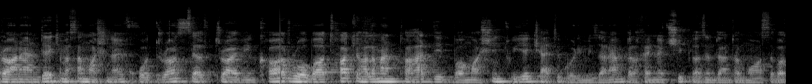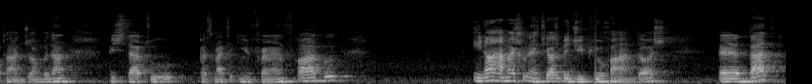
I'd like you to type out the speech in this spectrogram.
راننده که مثلا ماشینای خودران self driving car ربات ها که حالا من تا حدی با ماشین توی یک category می‌ذارم بالاخره اینا chip لازم دارن تا محاسبات انجام بدن. بیشتر تو قسمت inference خواهد بود. اینا همشون احتیاج به GPU خواهند داشت. بعد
